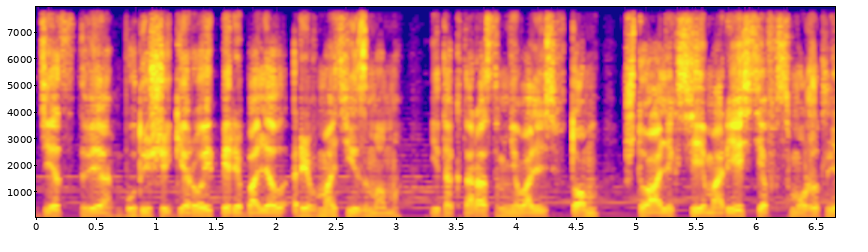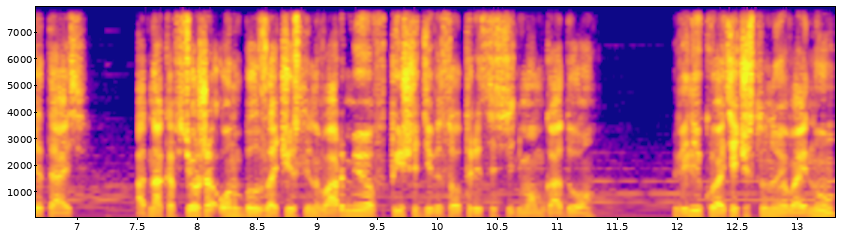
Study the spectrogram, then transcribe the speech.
детстве будущий герой переболел ревматизмом, и доктора сомневались в том, что Алексей Морестьев сможет летать. Однако все же он был зачислен в армию в 1937 году. Великую Отечественную войну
